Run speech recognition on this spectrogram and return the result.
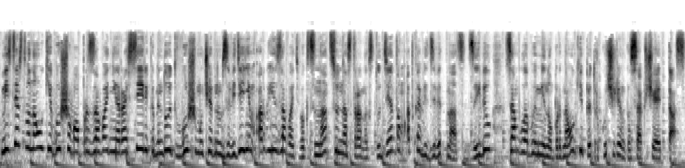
Министерство науки и высшего образования России рекомендует высшим учебным заведениям организовать вакцинацию иностранных студентам от COVID-19, заявил замглавы Минобрнауки Петр Кучеренко, сообщает ТАСС.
